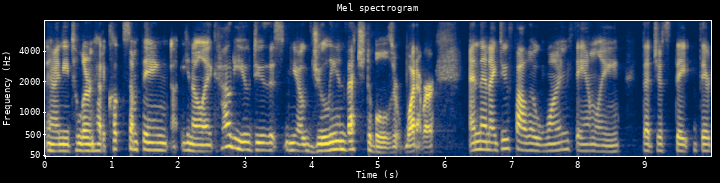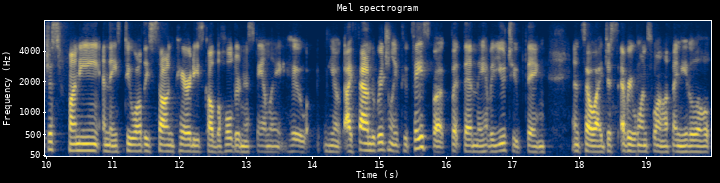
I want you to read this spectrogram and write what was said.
and I need to learn how to cook something, uh, you know, like how do you do this, you know, julienne vegetables or whatever. And then I do follow one family that just they they're just funny and they do all these song parodies called the Holderness family who you know I found originally through Facebook but then they have a YouTube thing and so I just every once in a while if I need a little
